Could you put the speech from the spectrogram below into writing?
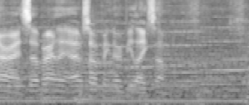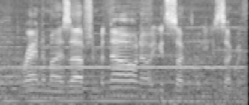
Alright, so apparently I was hoping there would be like some randomized option, but no, no, you get what you get stuck with.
